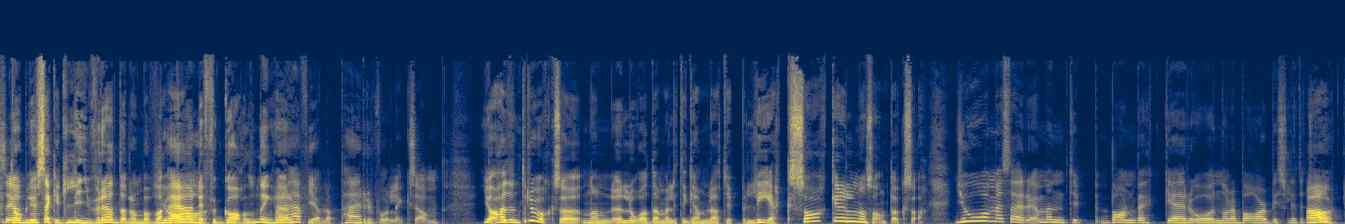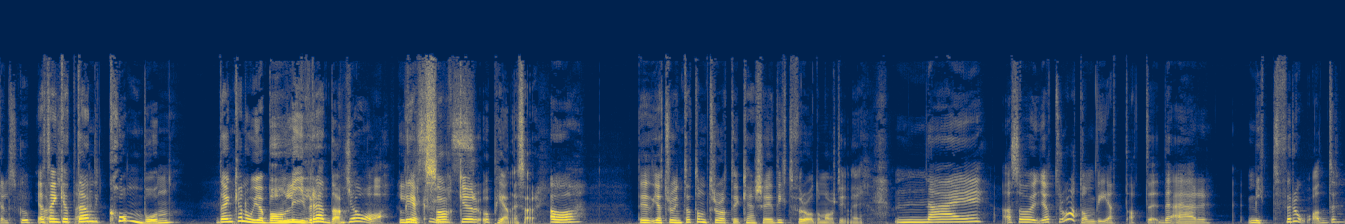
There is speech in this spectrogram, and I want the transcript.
Så De jag, blev säkert livrädda. De bara, vad Ja. är det för galning vad är det här? här för jävla pervo liksom? Ja, hade inte du också någon låda med lite gamla typ leksaker eller något sånt också? Jo, men så här, men typ barnböcker och några Barbies och lite Ja. Turtles-gubbar Jag tänker att den kombon, den kan nog göra barn livrädda. Ja, Leksaker precis. och penisar. Ja, Det, jag tror inte att de tror att det kanske är ditt förråd de har varit inne i. Nej, alltså jag tror att de vet att det är mitt förråd.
